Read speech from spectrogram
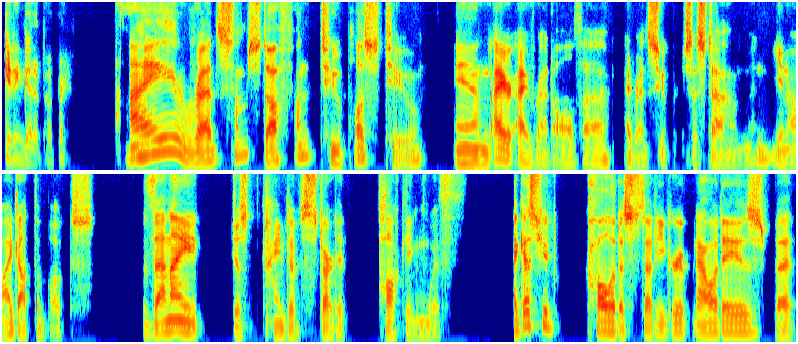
getting good at poker? I read some stuff on two plus two and I I read all the I read Super System and you know I got the books. Then I just kind of started talking with I guess you'd call it a study group nowadays, but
